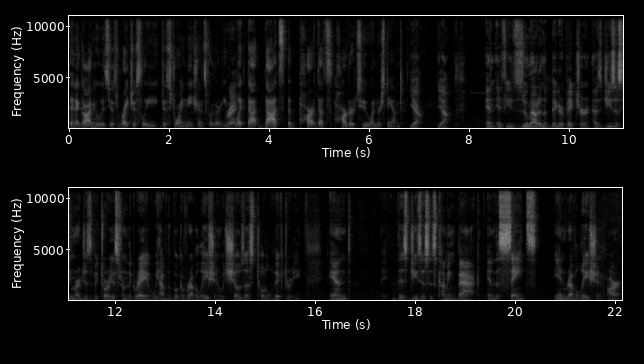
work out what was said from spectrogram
than a God who is just righteously destroying nations for their evil. Right. Like that that's the part that's harder to understand. Yeah, yeah. And, and if you zoom out in the bigger picture, as Jesus emerges victorious from the grave, we have the book of Revelation, which shows us total victory. And this Jesus is coming back, and the saints in Revelation are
